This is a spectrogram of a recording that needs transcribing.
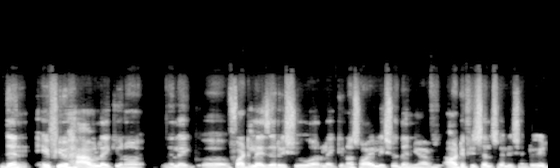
Then if you have like you know like uh, fertilizer issue or like you know soil issue then you have artificial solution to it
